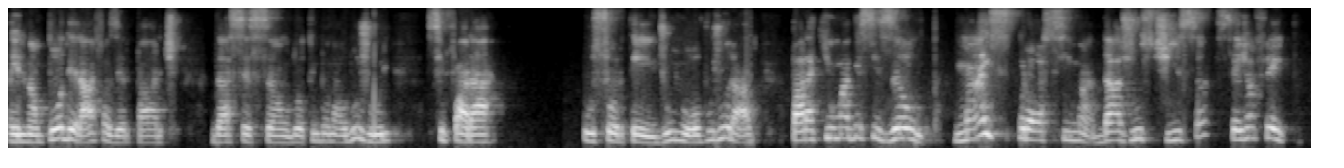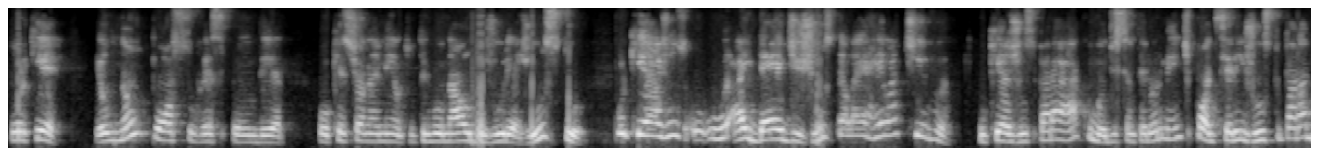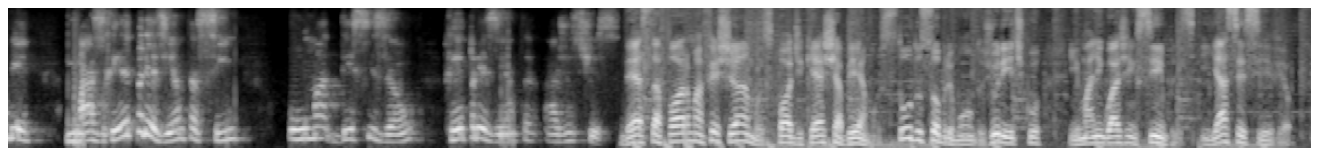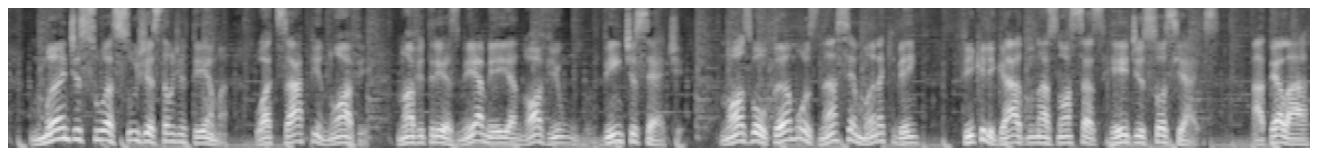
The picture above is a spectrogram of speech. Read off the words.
Ele não poderá fazer parte da sessão do tribunal do júri, se fará o sorteio de um novo jurado para que uma decisão mais próxima da justiça seja feita. Porque eu não posso responder o questionamento o tribunal do júri é justo, porque a, a ideia de justo ela é relativa. O que é justo para A, como eu disse anteriormente, pode ser injusto para B, mas representa sim uma decisão representa a justiça. Desta forma, fechamos podcast Abemos, tudo sobre o mundo jurídico em uma linguagem simples e acessível. Mande sua sugestão de tema. WhatsApp 993669127. Nós voltamos na semana que vem. Fique ligado nas nossas redes sociais. Até lá!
